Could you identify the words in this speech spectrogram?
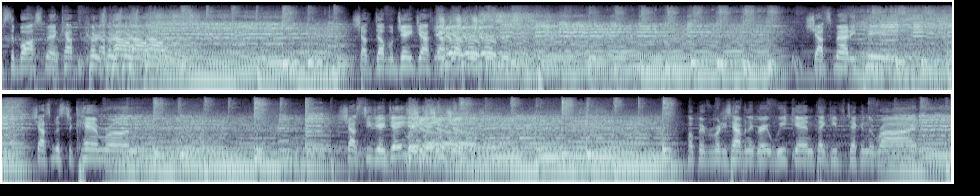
Ups to boss man, Captain Curtis Powers. Shouts Double J, Jeff Jefferson. Shouts Matty P. Shouts Mr. Cameron. Shouts DJ Danger. Hope everybody's having a great weekend. Thank you for taking the ride.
